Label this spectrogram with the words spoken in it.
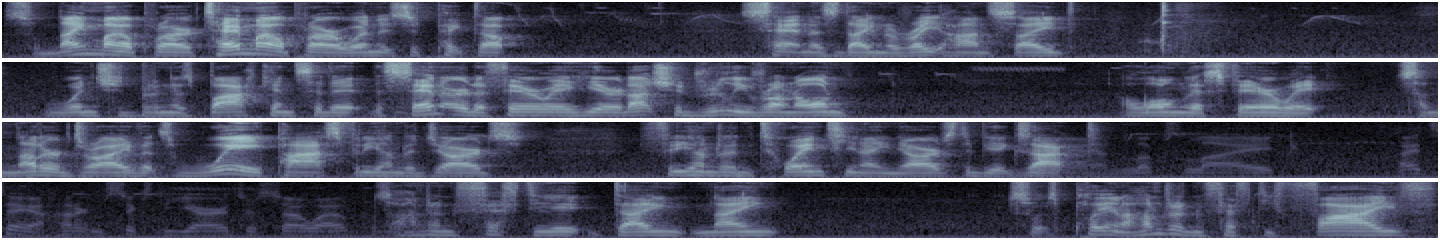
So 9 mile per hour, 10 mile per hour wind, it's just picked up. Setting us down the right hand side. Wind should bring us back into the, the centre of the fairway here. That should really run on along this fairway. It's another drive. It's way past 300 yards. 329 yards to be exact. Looks like, I'd say 160 yards or so out. It's 158 down 9. So it's playing 155.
